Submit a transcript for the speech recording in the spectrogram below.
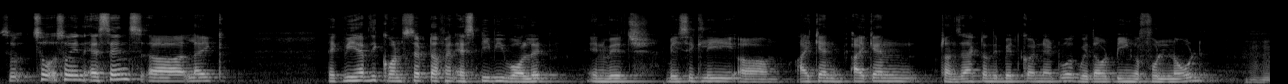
So, so, so in essence, uh, like, like we have the concept of an SPV wallet in which basically um, I can I can transact on the Bitcoin network without being a full node, mm-hmm.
